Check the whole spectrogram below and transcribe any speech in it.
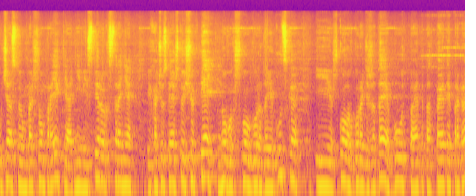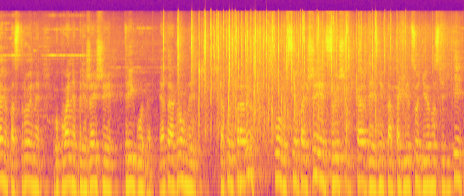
участвуем в большом проекте, одними из первых в стране. И хочу сказать, что еще пять новых школ города Якутска и школа в городе Жатае будут по этой, по, по этой программе построены буквально в ближайшие три года. Это огромный такой прорыв. Школы все большие, свыше, каждая из них там по 990 детей.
